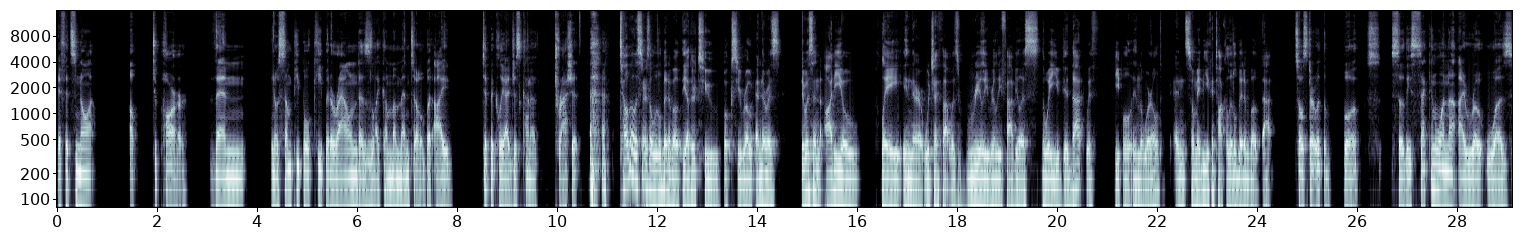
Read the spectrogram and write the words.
if it's not up to par then you know some people keep it around as like a memento but i typically i just kind of trash it. Tell the listeners a little bit about the other two books you wrote, and there was there was an audio play in there which I thought was really really fabulous. The way you did that with people in the world, and so maybe you can talk a little bit about that. So I'll start with the books. So the second one I wrote was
